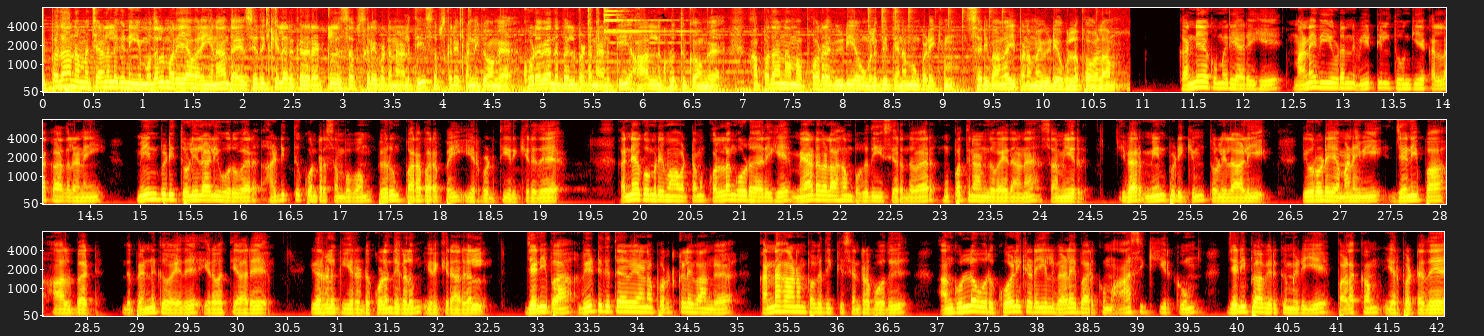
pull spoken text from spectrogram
இப்போ தான் நம்ம சேனலுக்கு நீங்கள் முதல் முறையாக வரீங்கன்னா தயவுசெய்து கீழே இருக்கிற ரெட் கலர் சப்ஸ்கிரைப் பட்டன் அழுத்தி சப்ஸ்கிரைப் பண்ணிக்கோங்க. கூடவே அந்த பெல் பட்டன் அழுத்தி ஆள்னு கொடுத்துக்கோங்க. அப்போ தான் நம்ம போடுற வீடியோ உங்களுக்கு தினமும் கிடைக்கும். சரி வாங்க இப்போ நம்ம வீடியோக்குள்ளே போகலாம். கன்னியாகுமரி அருகே மனைவியுடன் வீட்டில் தூங்கிய கள்ளக்காதலனை மீன்பிடி தொழிலாளி ஒருவர் அடித்து கொன்ற சம்பவம் பெரும் பரபரப்பை ஏற்படுத்தியிருக்கிறது கன்னியாகுமரி மாவட்டம் கொல்லங்கோடு அருகே மேடவளாகம் பகுதியைச் சேர்ந்தவர் முப்பத்தி நான்கு வயதான சமீர். இவர் மீன்பிடிக்கும் தொழிலாளி. இவருடைய மனைவி ஜெனிபா ஆல்பர்ட். இந்த பெண்ணுக்கு வயது இருபத்தி ஆறு. இவர்களுக்கு இரண்டு குழந்தைகளும் இருக்கிறார்கள். ஜெனிபா வீட்டுக்கு தேவையான பொருட்களை வாங்க கண்ணகானம் பகுதிக்கு சென்றபோது அங்குள்ள ஒரு கோழிக்கடையில் வேலை பார்க்கும் ஆசிக்கிற்கும் ஜெனிபாவிற்கும் இடையே பழக்கம் ஏற்பட்டது.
